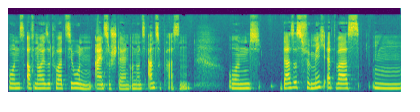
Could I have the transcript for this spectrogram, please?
uns auf neue Situationen einzustellen und uns anzupassen. Und das ist für mich etwas, mm,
